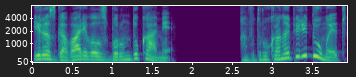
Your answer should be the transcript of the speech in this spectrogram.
и разговаривал с бурундуками. А вдруг она передумает?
